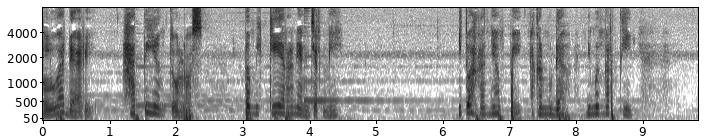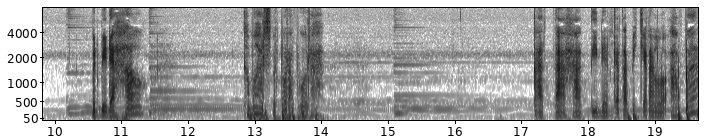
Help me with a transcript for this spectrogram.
keluar dari hati yang tulus pemikiran yang jernih itu akan nyampe akan mudah dimengerti. Berbeda hal, kamu harus berpura-pura. Kata hati dan kata pikiran lo apa,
